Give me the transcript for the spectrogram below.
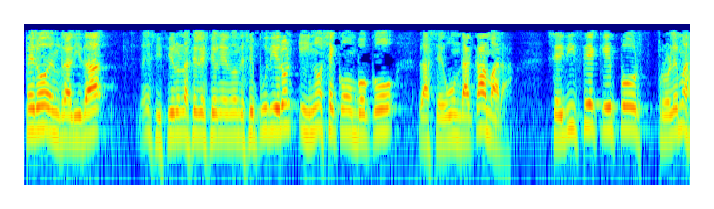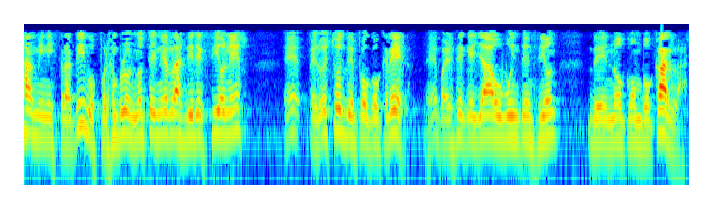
pero en realidad ¿eh? se hicieron las elecciones donde se pudieron y no se convocó la segunda cámara. Se dice que por problemas administrativos, por ejemplo, no tener las direcciones, pero esto es de poco creer. Parece que ya hubo intención de no convocarlas,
